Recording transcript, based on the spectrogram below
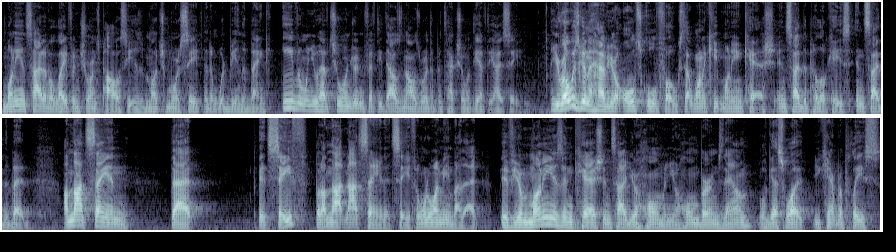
money inside of a life insurance policy is much more safe than it would be in the bank, even when you have $250,000 worth of protection with the FDIC. You're always going to have your old school folks that want to keep money in cash inside the pillowcase, inside the bed. I'm not saying that it's safe, but I'm not not saying it's safe. And what do I mean by that? If your money is in cash inside your home and your home burns down, well, guess what? You can't replace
